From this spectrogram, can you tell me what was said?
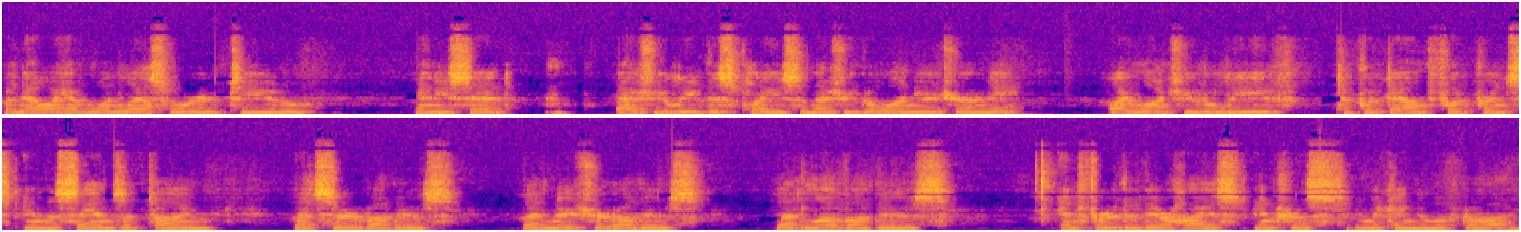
But now I have one last word to you. And He said, As you leave this place and as you go on your journey, I want you to leave to put down footprints in the sands of time that serve others, that nurture others, that love others, and further their highest interests in the kingdom of God.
